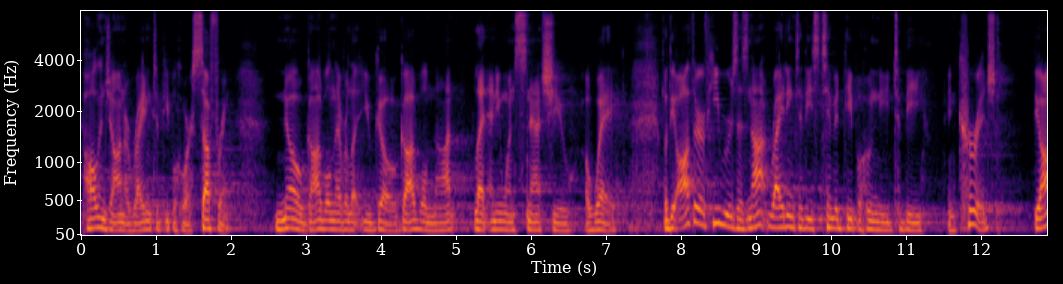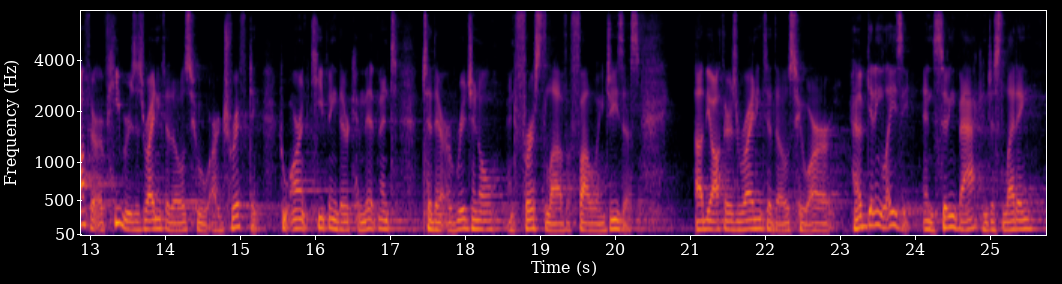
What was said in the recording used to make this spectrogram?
Paul and John are writing to people who are suffering. No, God will never let you go. God will not let anyone snatch you away. But the author of Hebrews is not writing to these timid people who need to be encouraged. The author of Hebrews is writing to those who are drifting, who aren't keeping their commitment to their original and first love of following Jesus. Uh, the author is writing to those who are kind of getting lazy and sitting back and just letting,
